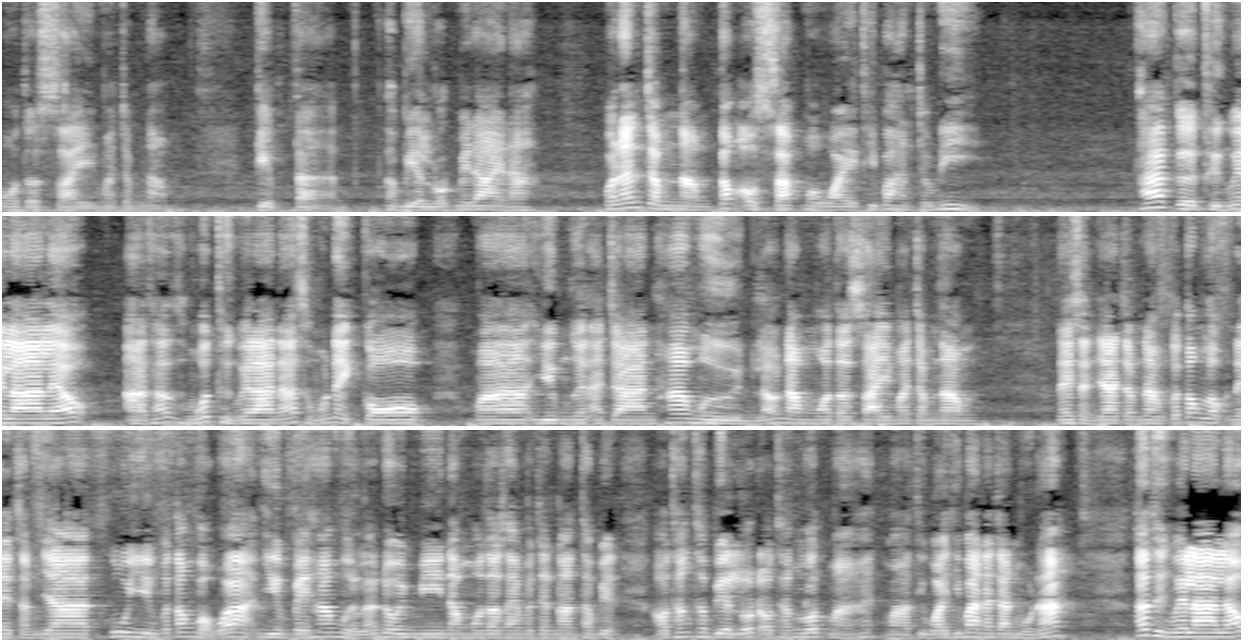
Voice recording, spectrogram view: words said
มอเตอร์ไซค์มาจำนำเก็บแต่ทะเบียนรถไม่ได้นะ เพราะนั้นจำนำต้องเอาทรัพย์มาไว้ที่บ้านเจ้าหนี้ ถ้าเกิดถึงเวลาแล้วอ่าถ้าสมมติถึงเวลานะ สมมติในกอมายืมเงินอาจารย์ห้าหมื่นแล้วนำมอเตอร์ไซค์มาจำนำ ในสัญญาจำนำก็ต้องในสัญญากู้ยืมก็ต้องบอกว่ายืมไปห้าหมื่นแล้วโดยมีนำมอเตอร์ไซค์มาจำนำทะเบียนเอาทั้งทะเบียนรถเอาทั้งรถมาให้มาที่ไว้ที่บ้านอาจารย์หมูนะ ถ้าถึงเวลาแล้ว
